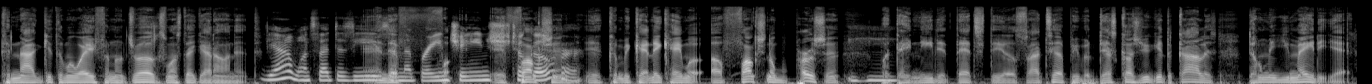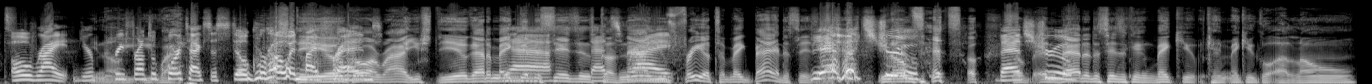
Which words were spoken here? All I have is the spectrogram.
could not get them away from the drugs once they got on it. Yeah, once that disease and, their that brain fu- change took over. It can became, they became a, a functional person, Mm-hmm. but they needed that still. So I tell people, just because you get to college, don't mean you made it yet. Oh, right. Your You know, prefrontal you- right. cortex is still You growing, my still friend. Going right. You still got to make Yeah, good decisions because now you're right. freer to make bad decisions. Yeah, that's You know true. Saying? So, That's so, true. And bad decisions can make you can make you go a long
